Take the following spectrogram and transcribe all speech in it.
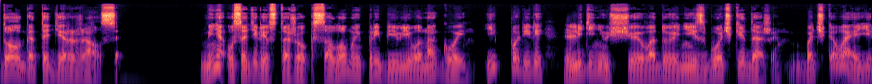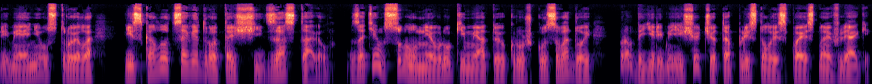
долго ты держался». Меня усадили в стажок соломой, прибив его ногой, и полили леденющую водой, не из бочки даже. Бочковая Еремея не устроила, из колодца ведро тащить заставил. Затем сунул мне в руки мятую кружку с водой, Правда, Еремей еще что-то плеснул из поясной фляги.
